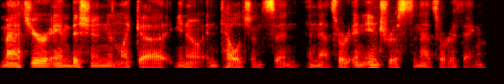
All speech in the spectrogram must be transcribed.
match your ambition and like uh, you know, intelligence and and that sort of and interest and that sort of thing.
